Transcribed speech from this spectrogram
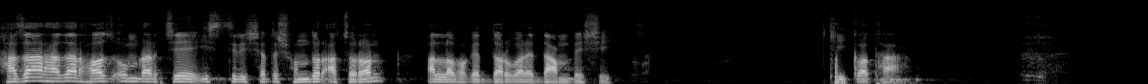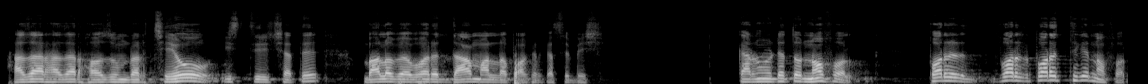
হাজার হাজার হজ উমরার চেয়ে স্ত্রীর সাথে সুন্দর আচরণ আল্লাহ পাকের দরবারে দাম বেশি। কি কথা? হাজার হাজার হজ উমরার চেয়েও স্ত্রীর সাথে ভালো ব্যবহারের দাম আল্লাহ পাকের কাছে বেশি। কারণ ওটা তো নফল। পরের পরের পরের থেকে নফল।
